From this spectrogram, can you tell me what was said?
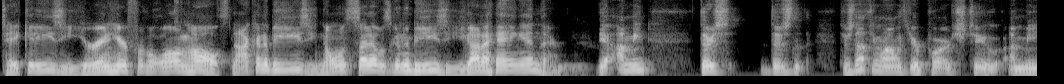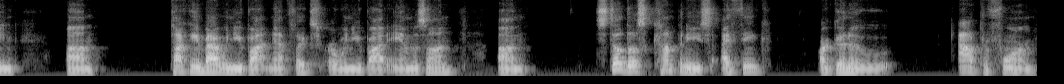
take it easy. You're in here for the long haul. It's not going to be easy. No one said it was going to be easy. You got to hang in there. Yeah. I mean, there's, there's, there's nothing wrong with your approach too. I mean, um, talking about when you bought Netflix or when you bought Amazon, um, still those companies I think are going to outperform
